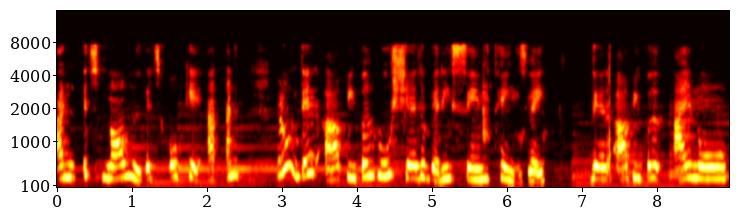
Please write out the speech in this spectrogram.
and it's normal it's okay. And, and you know there are people who share the very same things. Like there are people i know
